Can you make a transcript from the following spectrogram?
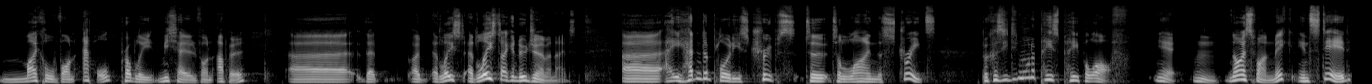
Michael von Appel, probably Michael von Appel, uh, that I, at least at least I can do German names. Uh, he hadn't deployed his troops to, to line the streets because he didn't want to piss people off. Yeah, mm, nice one, Mick. Instead,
